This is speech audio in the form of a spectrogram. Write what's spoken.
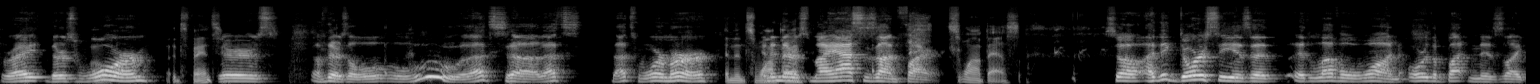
right? There's warm. It's fancy. There's oh, there's a ooh, that's uh that's that's warmer. And then swamp. And then ass. there's my ass is on fire. Swamp ass. So I think Dorsey is at, at level one, or the button is like,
